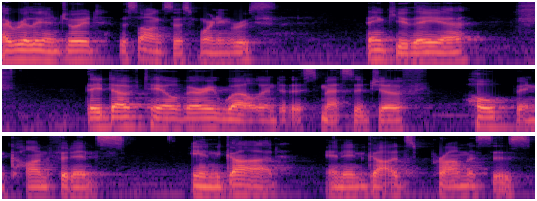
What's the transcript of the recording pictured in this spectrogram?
I really enjoyed the songs this morning, Ruth. Thank you. They uh, they dovetail very well into this message of hope and confidence in God and in God's promises.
